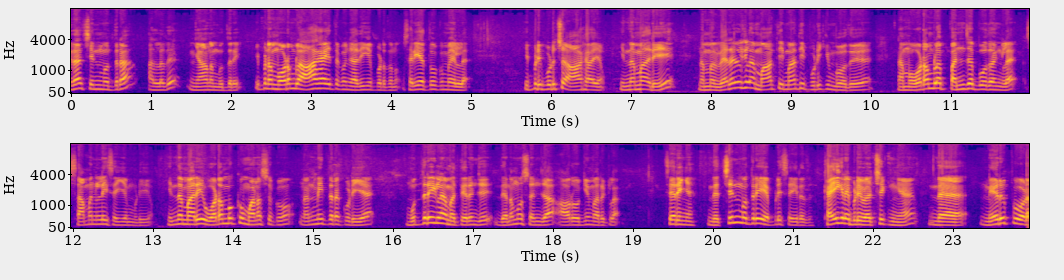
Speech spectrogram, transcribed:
இதான் சின் முத்ரா அல்லது ஞான முதிரை இப்போ நம்ம உடம்புல ஆகாயத்தை கொஞ்சம் அதிகப்படுத்தணும். சரியாக தூக்கமே இல்லை. இப்படி பிடிச்ச ஆகாயம். இந்த மாதிரி நம்ம விரல்களை மாற்றி மாற்றி பிடிக்கும்போது நம்ம உடம்புல பஞ்சபூதங்களை சமநிலை செய்ய முடியும். இந்த மாதிரி உடம்புக்கும் மனசுக்கும் நன்மை தரக்கூடிய முத்திரைகளை நம்ம தெரிஞ்சு தினமும் செஞ்சால் ஆரோக்கியமாக இருக்கலாம். சரிங்க. இந்த சின் முத்திரையை எப்படி செய்கிறது கைகளை இப்படி வச்சுக்கோங்க. இந்த நெருப்போட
